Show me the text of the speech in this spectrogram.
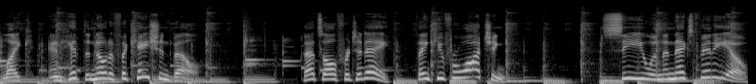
like, and hit the notification bell. That's all for today. Thank you for watching. See you in the next video.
